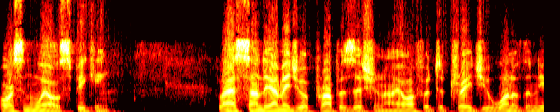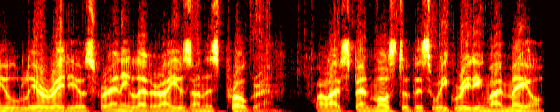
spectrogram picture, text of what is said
Orson Welles speaking. Last Sunday, I made you a proposition. I offered to trade you one of the new Lear radios for any letter I use on this program. Well, I've spent most of this week reading my mail.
